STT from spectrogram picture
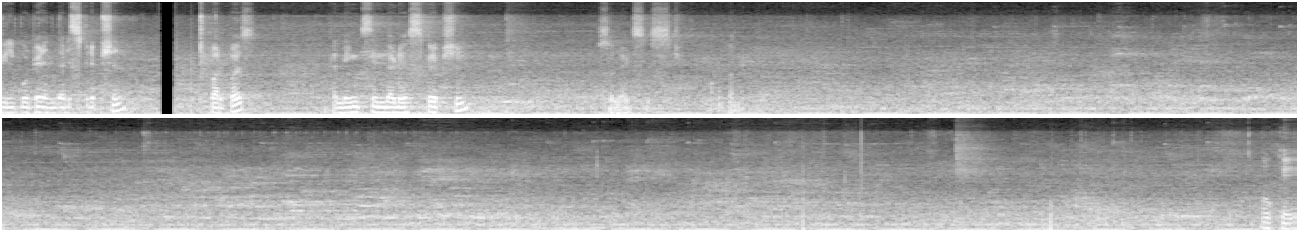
We'll put it in the description purpose. The links in the description. So let's just open it. Okay.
